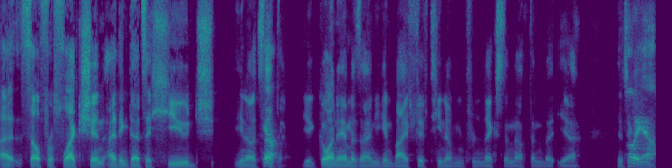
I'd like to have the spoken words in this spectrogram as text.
uh, self reflection, I think that's a huge. You know, it's not. That, you go on Amazon, you can buy 15 of them for next to nothing. But yeah, it's a- oh yeah,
